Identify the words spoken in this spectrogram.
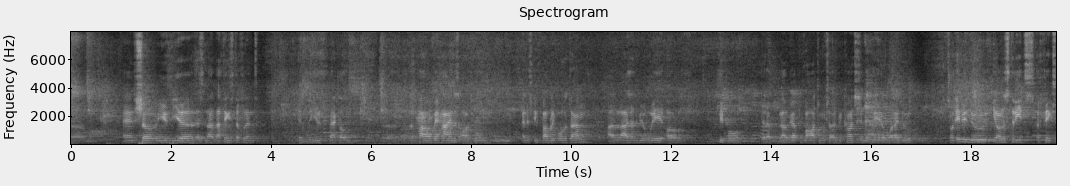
um, and to show youth here it's not nothing's different than the youth back home. The power behind this art form, and it's in public all the time. I realize that to be aware of people that I, that I put my art to, so I be conscious in and aware of what I do. So whatever you do here on the streets affects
